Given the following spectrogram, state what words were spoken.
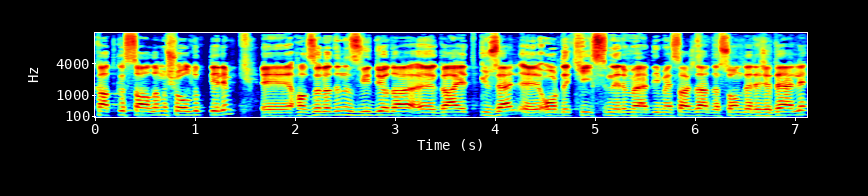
katkı sağlamış olduk diyelim. Ee, hazırladığınız video da e, gayet güzel. Ee, oradaki isimlerin verdiği mesajlar da son derece değerli.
